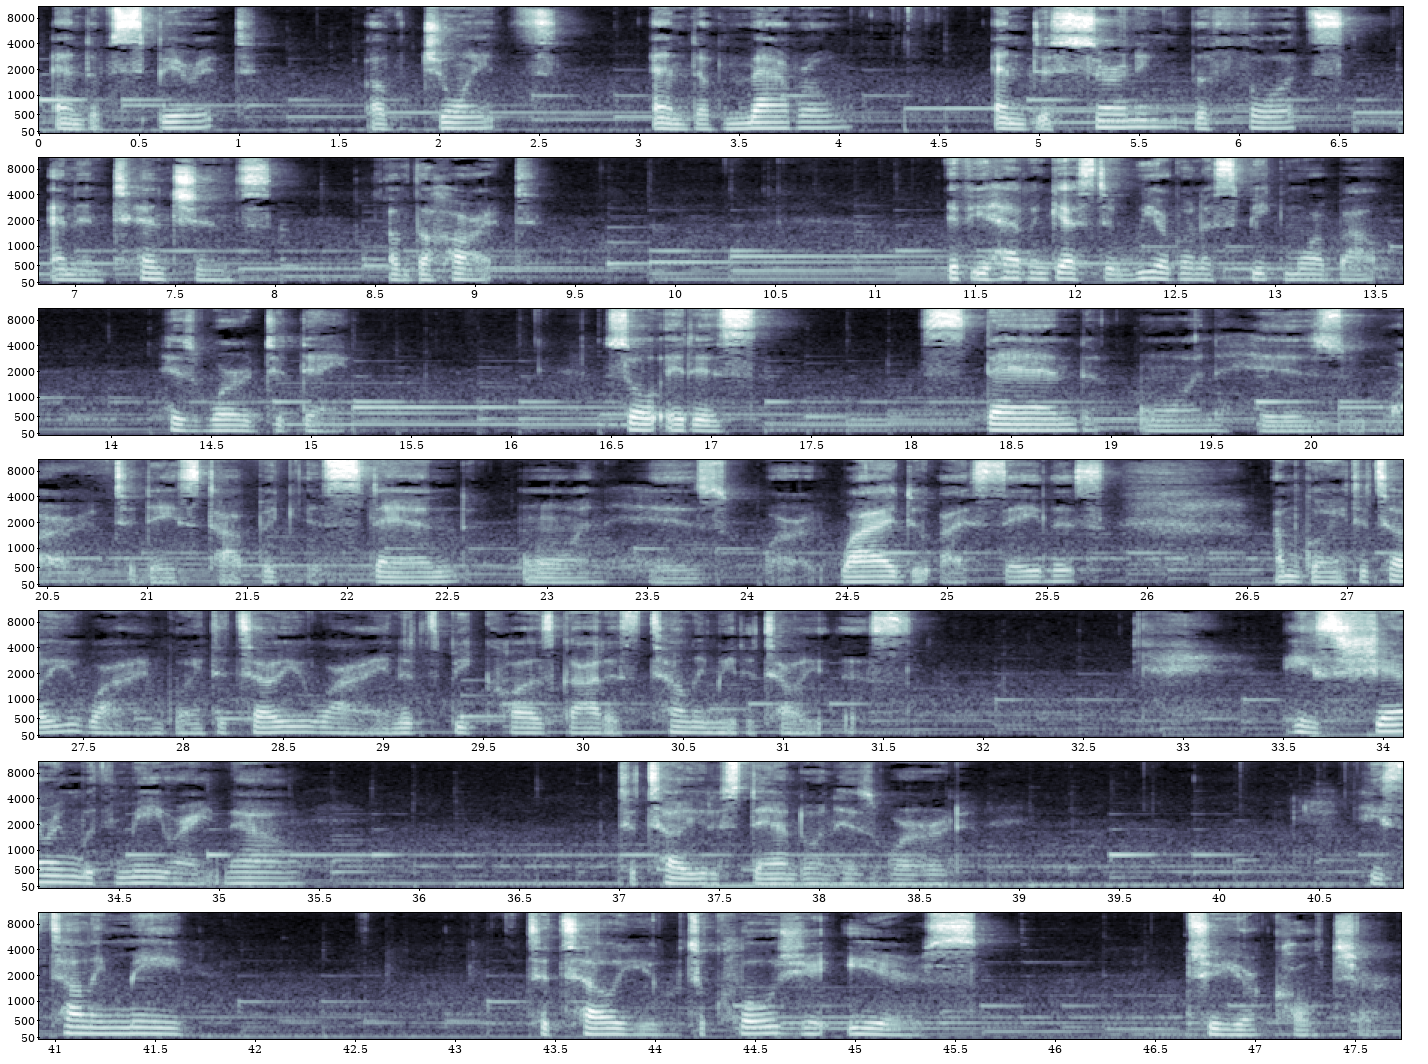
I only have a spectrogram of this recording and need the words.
and of spirit, of joints and of marrow, and discerning the thoughts and intentions of the heart. If you haven't guessed it, we are going to speak more about His Word today. So it is stand on His Word. Today's topic is stand on His Word. Why do I say this? I'm going to tell you why. I'm going to tell you why. And it's because God is telling me to tell you this. He's sharing with me right now to tell you to stand on His word. He's telling me to tell you to close your ears to your culture.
